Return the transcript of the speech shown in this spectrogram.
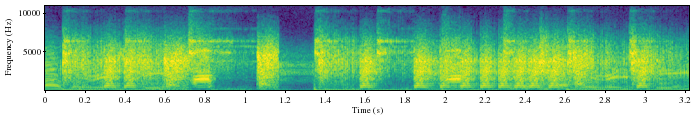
Mother is. Your mother is being...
